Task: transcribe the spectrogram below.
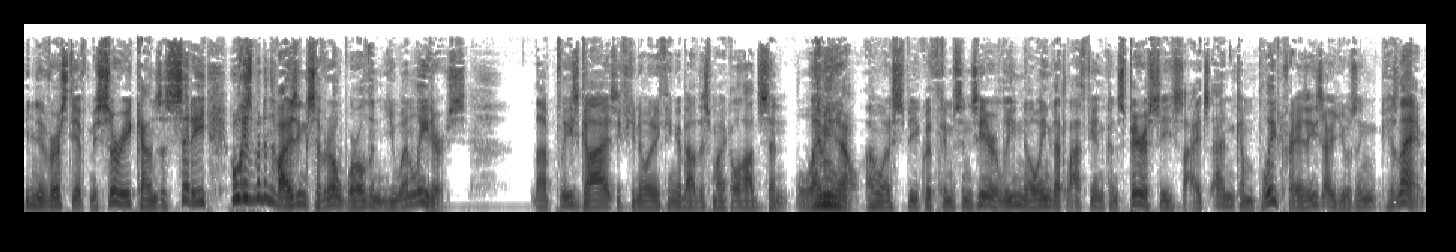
in University of Missouri, Kansas City, who has been advising several world and UN leaders. Uh, please, guys, if you know anything about this Michael Hudson, let me know. I want to speak with him sincerely, knowing that Latvian conspiracy sites and complete crazies are using his name.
